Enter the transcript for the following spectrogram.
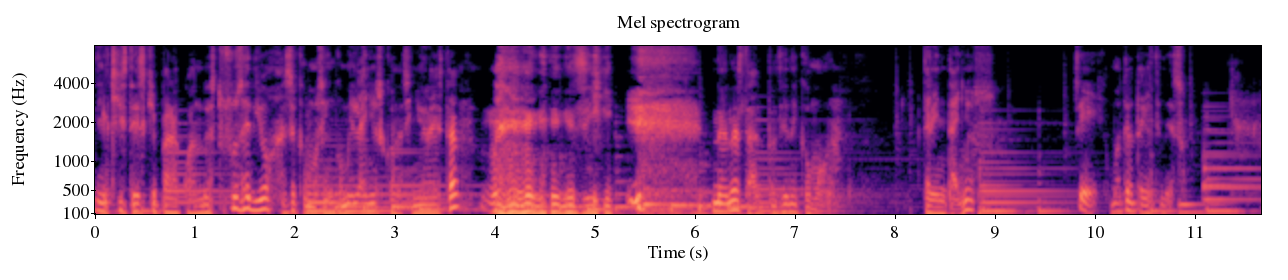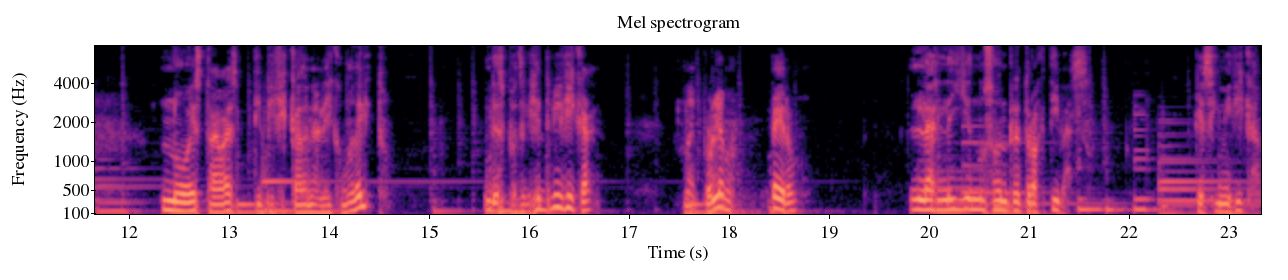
el chiste es que para cuando esto sucedió, hace como 5.000 años con la señora esta, sí, no, no es tanto, tiene como 30 años. Sí, como 30 años tiene eso. No estaba tipificado en la ley como delito. después de que se tipifica, no hay problema. Pero las leyes no son retroactivas. ¿Qué significa?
